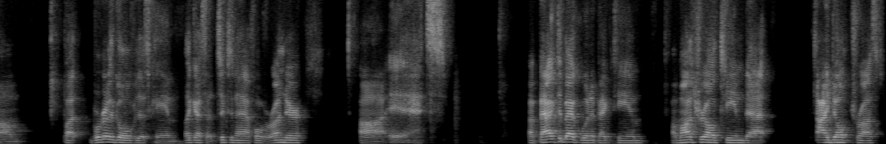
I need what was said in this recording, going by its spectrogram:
Um, but we're going to go over this game. Like I said, six and a half over under. Uh, it's a back-to-back Winnipeg team, a Montreal team that I don't trust.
